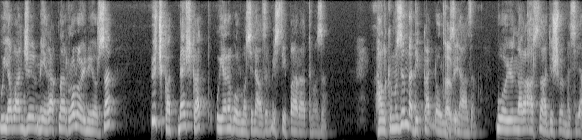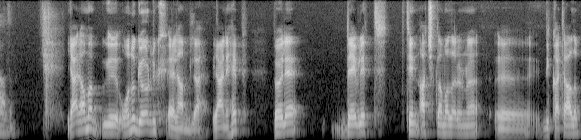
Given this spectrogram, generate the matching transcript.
bu yabancı mihraklar rol oynuyorsa üç kat, beş kat uyanık olması lazım istihbaratımızın. Halkımızın da dikkatli olması Tabii. lazım. Bu oyunlara asla düşmemesi lazım. Yani ama e, onu gördük elhamdülillah. Yani hep böyle devletin açıklamalarını e, dikkate alıp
